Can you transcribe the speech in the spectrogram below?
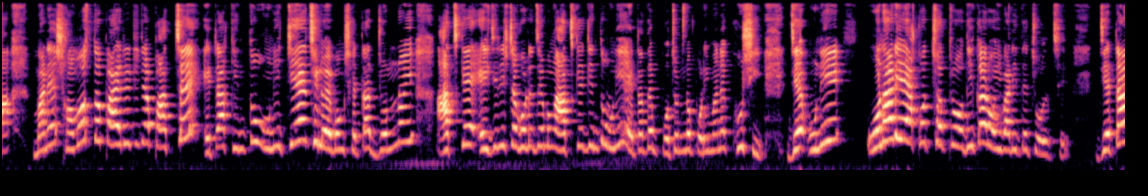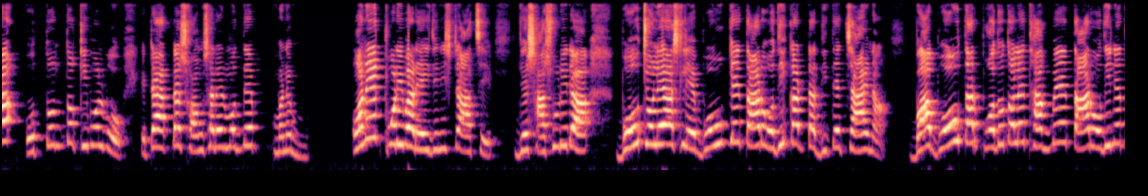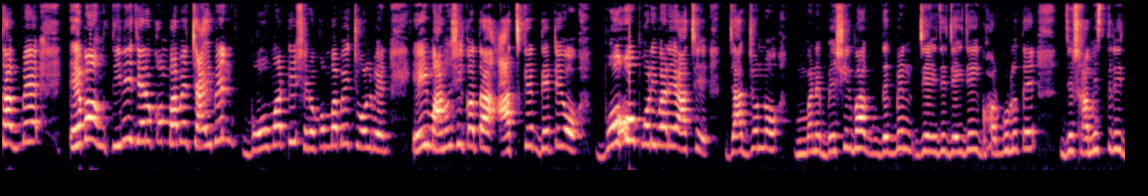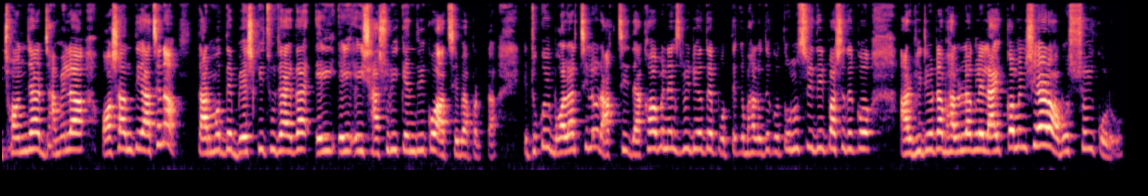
মানে সমস্ত প্রায়োরিটিটা পাচ্ছে, এটা কিন্তু উনি চেয়েছিল এবং সেটার জন্যই আজকে এই জিনিসটা ঘটেছে এবং আজকে কিন্তু উনি এটাতে প্রচণ্ড পরিমাণে খুশি যে উনি ওনারই একচ্ছত্র অধিকার ওই বাড়িতে চলছে। যেটা অত্যন্ত, কি বলব, এটা একটা সংসারের মধ্যে মানে অনেক পরিবারে এই জিনিসটা আছে যে শাশুড়িরা বউ চলে আসলে বউকে তার অধিকারটা দিতে চায় না। বা বউ তার পদতলে থাকবে, তার অধীনে থাকবে এবং তিনি যেরকমভাবে চাইবেন, বৌমাটি সেরকমভাবেই চলবেন। এই মানসিকতা আজকের ডেটেও বহু পরিবারে আছে, যার জন্য মানে বেশিরভাগ দেখবেন যে এই যে, যেই যেই ঘরগুলোতে যে স্বামী স্ত্রীর ঝঞ্ঝাট ঝামেলা, অশান্তি আছে না, তার মধ্যে বেশ কিছু জায়গা এই এই এই শাশুড়ি কেন্দ্রিকও আছে ব্যাপারটা। এটুকুই বলার ছিল, রাখছি, দেখা হবে নেক্সট ভিডিওতে প্রত্যেকে ভালো থেকো, তনুশ্রীদির পাশে থেকো। আর ভিডিওটা ভালো লাগলে লাইক কমেন্ট শেয়ার অবশ্যই করো।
